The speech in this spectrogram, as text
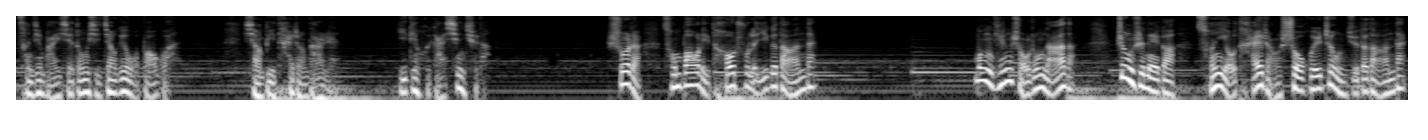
曾经把一些东西交给我保管，想必台长大人一定会感兴趣的。”说着，从包里掏出了一个档案袋。孟婷手中拿的正是那个存有台长受贿证据的档案袋。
